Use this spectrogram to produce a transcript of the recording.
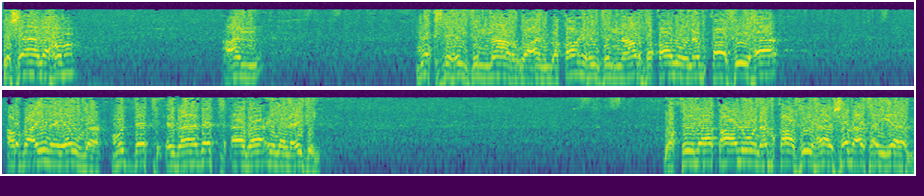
وسألهم عن مكثهم في النار وعن بقائهم في النار فقالوا نبقى فيها أربعين يوما مدة عبادة آبائنا العجل. وقيل قالوا نبقى فيها سبعة أيام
